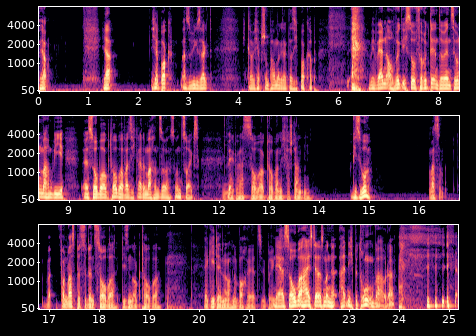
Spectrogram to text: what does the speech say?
Ja. Ja. Ich habe Bock. Also wie gesagt, ich glaube, ich habe schon ein paar Mal gesagt, dass ich Bock habe. Wir werden auch wirklich so verrückte Interventionen machen wie äh, Sober Oktober, was ich gerade mache, so, so ein Zeugs. Du hast Sober Oktober nicht verstanden. Wieso? Was, von was bist du denn sober diesen Oktober? Der geht ja nur noch eine Woche jetzt übrigens. Naja, sober heißt ja, dass man halt nicht betrunken war, oder? ja,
